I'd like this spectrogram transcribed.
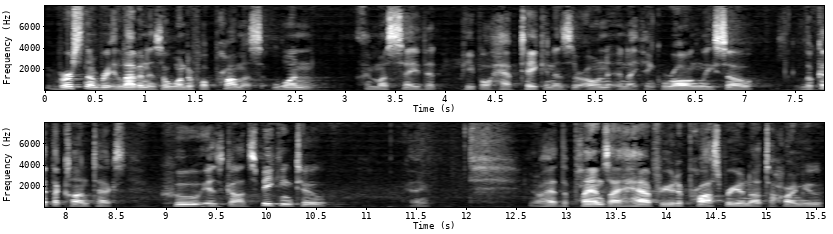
Verse number 11 is a wonderful promise. One, I must say, that people have taken as their own, and I think wrongly so. Look at the context. Who is God speaking to? Okay. You know, I had the plans I have for you to prosper you, and not to harm you.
